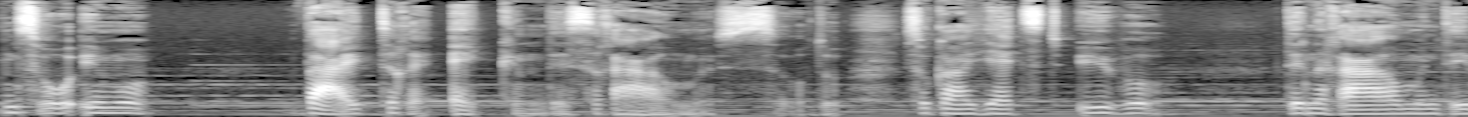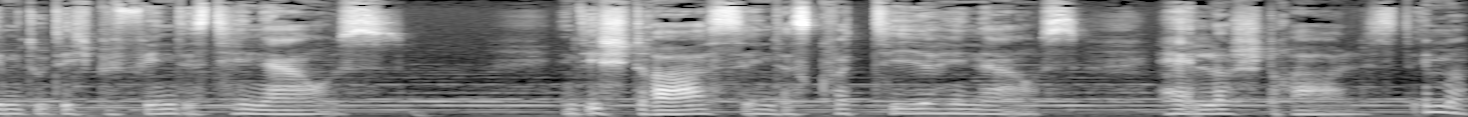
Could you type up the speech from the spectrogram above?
und so immer weitere Ecken des Raumes oder sogar jetzt über den Raum, in dem du dich befindest, hinaus, in die Straße, in das Quartier hinaus, heller strahlst, immer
